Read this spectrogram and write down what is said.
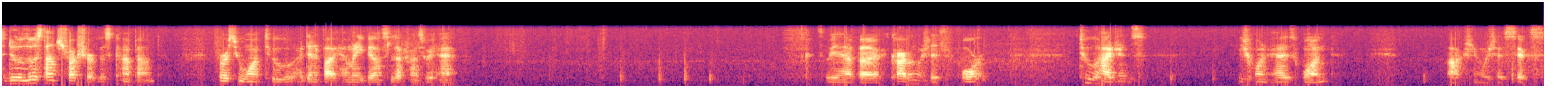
To do a Lewis dot structure of this compound, first we want to identify how many valence electrons we have. So we have uh, carbon, which is four, two hydrogens, each one has one, oxygen, which has six.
